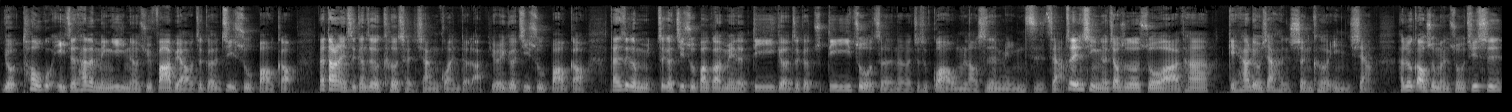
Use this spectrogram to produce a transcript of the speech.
有透过以着他的名义呢去发表这个技术报告。那当然也是跟这个课程相关的啦，有一个技术报告。但是这个这个技术报告里面的第一个这个第一作者呢，就是挂我们老师的名字这样。这件事情呢，教授都说啊，他给他留下很深刻印象。他就告诉我们说，其实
